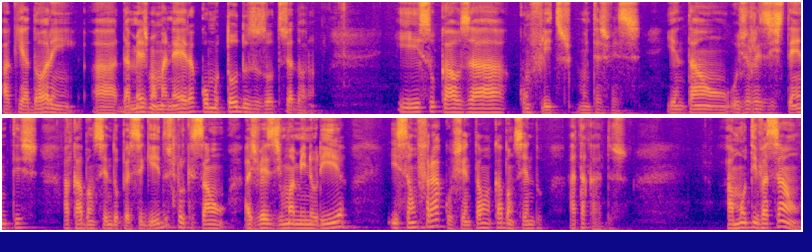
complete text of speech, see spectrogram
a que adorem uh, da mesma maneira como todos os outros adoram e isso causa conflitos muitas vezes. E então os resistentes acabam sendo perseguidos porque são às vezes uma minoria e são fracos, então acabam sendo atacados. A motivação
